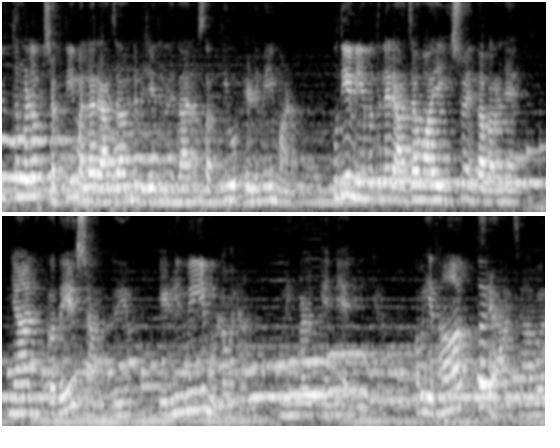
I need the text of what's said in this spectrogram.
യുദ്ധങ്ങളും ശക്തിയുമല്ല രാജാവിന്റെ വിജയത്തിന് നിദാനം സത്യവും എളിമയുമാണ്. പുതിയ നിയമത്തിലെ രാജാവായ ഈശോ എന്താ പറഞ്ഞേ? ഞാൻ ഹൃദയശാന്തതയും എളിമയും ഉള്ളവനാണ് നിങ്ങൾ എന്നെ അനുകരിക്കണം. അപ്പൊ യഥാർത്ഥ രാജാവ്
